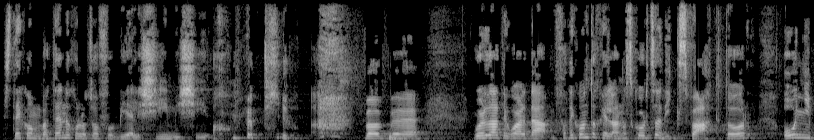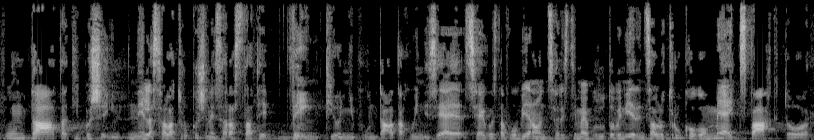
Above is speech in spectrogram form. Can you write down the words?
Stai combattendo con la tua fobia alle scimici. Oh mio Dio, vabbè. Guardate, guarda, fate conto che l'anno scorso ad X Factor ogni puntata, tipo nella sala trucco ce ne sarà state 20 ogni puntata, quindi se hai, se hai questa fobia non saresti mai potuto venire in sala trucco con me a X Factor.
